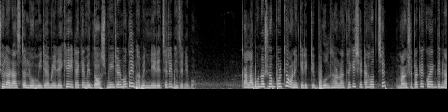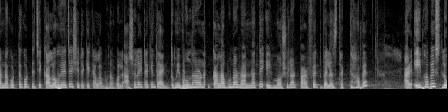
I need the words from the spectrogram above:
চুলার আঁচটা লো মিডিয়ামে রেখে এটাকে আমি দশ মিনিটের মতো এইভাবে নেড়ে চেড়ে ভেজে নেব। কালাভুনা সম্পর্কে অনেকের একটি ভুল ধারণা থাকে, সেটা হচ্ছে মাংসটাকে কয়েকদিন রান্না করতে করতে যে কালো হয়ে যায়, সেটাকে কালাভুনা বলে। আসলে এটা কিন্তু একদমই ভুল ধারণা। কালাভুনা রান্নাতে এর মশলার পারফেক্ট ব্যালেন্স থাকতে হবে আর এইভাবে স্লো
